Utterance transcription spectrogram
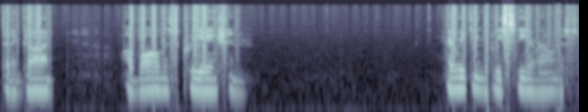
that a God of all this creation everything that we see around us,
